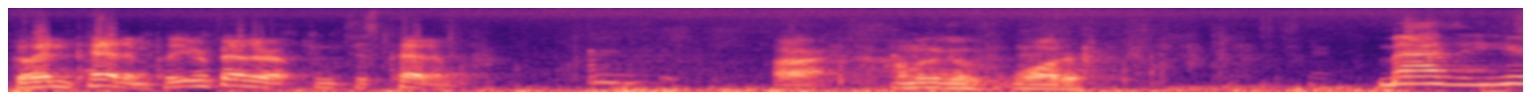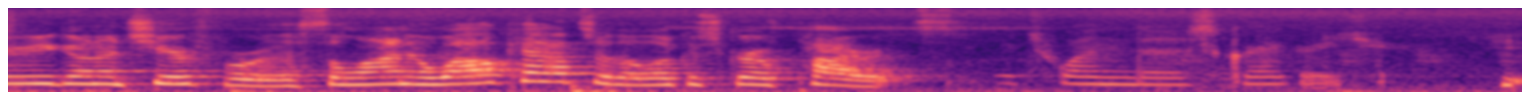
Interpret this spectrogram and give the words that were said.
Go ahead and pet him. Put your feather up and just pet him. All right, I'm gonna go water. Mazzy, who are you going to cheer for? The Salina Wildcats or the Locust Grove Pirates? Which one does Gregory cheer? He-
